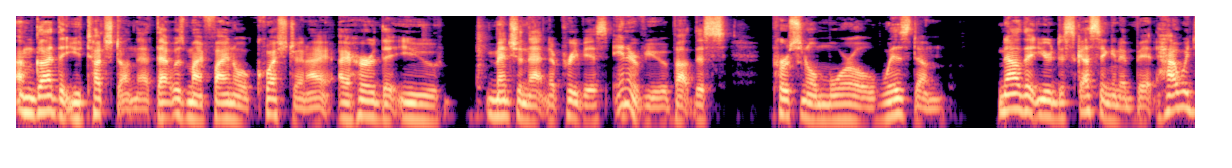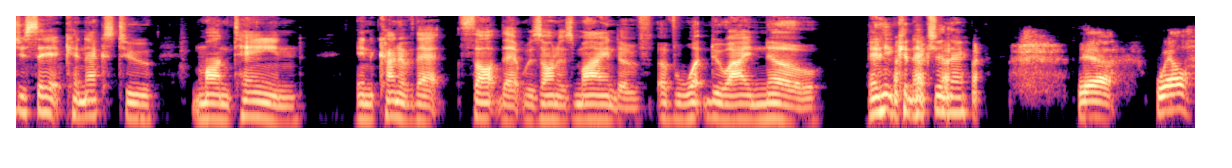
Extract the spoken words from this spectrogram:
I'm glad that you touched on that. That was my final question. I, I heard that you mentioned that in a previous interview about this personal moral wisdom. Now that you're discussing it a bit, how would you say it connects to Montaigne in kind of that thought that was on his mind of of what do I know? Any connection there? yeah. Well,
